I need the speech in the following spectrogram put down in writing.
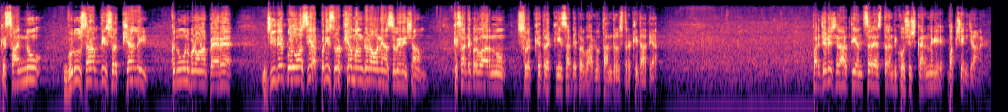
ਕਿ ਸਾਨੂੰ ਗੁਰੂ ਸਾਹਿਬ ਦੀ ਸੁਰੱਖਿਆ ਲਈ ਕਾਨੂੰਨ ਬਣਾਉਣਾ ਪੈ ਰਿਹਾ ਜਿਹਦੇ ਕੋਲੋਂ ਅਸੀਂ ਆਪਣੀ ਸੁਰੱਖਿਆ ਮੰਗਣ ਆਉਂਦੇ ਹਾਂ ਸਵੇਰੇ ਸ਼ਾਮ, ਕਿ ਸਾਡੇ ਪਰਿਵਾਰ ਨੂੰ ਸੁਰੱਖਿਅਤ ਰੱਖੀ, ਸਾਡੇ ਪਰਿਵਾਰ ਨੂੰ ਤੰਦਰੁਸਤ ਰੱਖੀ ਦਾਤਿਆ ਪਰ ਜਿਹੜੇ ਸ਼ਰਾਰਤੀ ਅੰਸਰ ਇਸ ਤਰ੍ਹਾਂ ਦੀ ਕੋਸ਼ਿਸ਼ ਕਰਨਗੇ, ਬਖਸ਼ੇ ਨਹੀਂ ਜਾਣਗੇ।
